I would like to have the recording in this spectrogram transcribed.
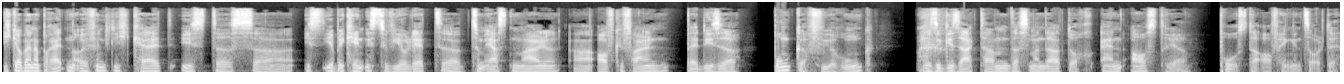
Ich glaube, einer breiten Öffentlichkeit ist das, äh, ist Ihr Bekenntnis zu Violett äh, zum ersten Mal äh, aufgefallen bei dieser Bunkerführung, wo Sie gesagt haben, dass man da doch ein Austria-Poster aufhängen sollte.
